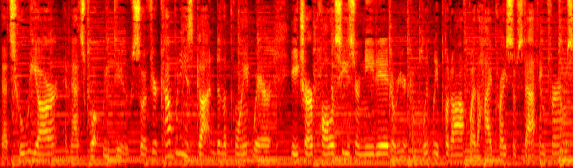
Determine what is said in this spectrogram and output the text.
that's who we are and that's what we do. So if your company has gotten to the point where HR policies are needed or you're completely put off by the high price of staffing firms,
